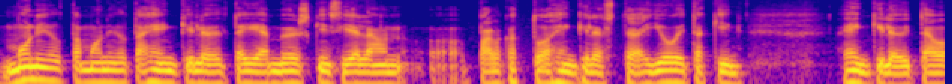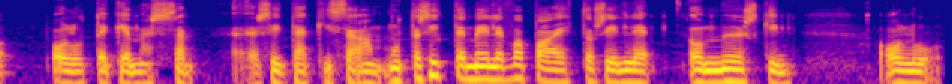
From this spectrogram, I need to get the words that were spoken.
monilta monilta henkilöiltä ja myöskin siellä on palkattua henkilöstöä joitakin henkilöitä ollut tekemässä sitä kisaa. Mutta sitten meille vapaaehtoisille on myöskin ollut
